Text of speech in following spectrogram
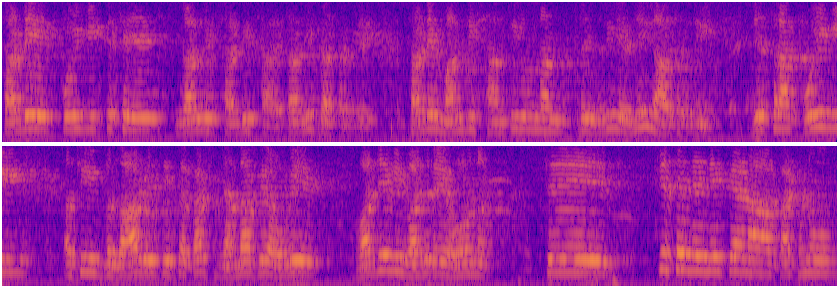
ਸਾਡੇ ਕੋਈ ਵੀ ਕਿਸੇ ਗੱਲ ਵਿੱਚ ਸਾਡੀ ਸਹਾਇਤਾ ਨਹੀਂ ਕਰ ਸਕਦੇ। ਸਾਡੇ ਮਨ ਦੀ ਸ਼ਾਂਤੀ ਉਹਨਾਂ ਦੇ ਜ਼ਰੀਏ ਨਹੀਂ ਆ ਸਕਦੀ। ਜਿਸ ਤਰ੍ਹਾਂ ਕੋਈ ਵੀ ਅਸੀਂ ਬਾਜ਼ਾਰ ਵਿੱਚ ਇੱਕ ਇਕੱਠ ਜਾਂਦਾ ਪਿਆ ਹੋਵੇ ਵਾਜੇ ਵੀ ਵੱਜ ਰਹੇ ਹੋਣ ਤੇ ਕਿਸੇ ਨੇ ਨਹੀਂ ਕਹਿਣਾ ਇਕੱਠ ਨੂੰ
